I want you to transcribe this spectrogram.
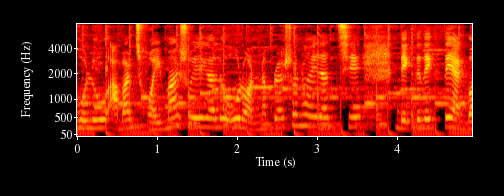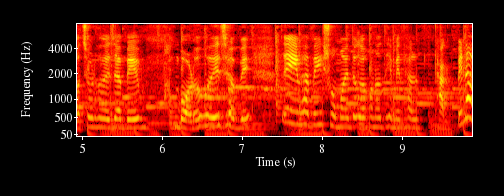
হলো, আবার ছয় মাস হয়ে গেল, ওর অন্নপ্রাশন হয়ে যাচ্ছে, দেখতে দেখতে এক বছর হয়ে যাবে, বড় হয়ে যাবে। তো এইভাবেই সময় তো কখনো থেমে থাকবে না।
